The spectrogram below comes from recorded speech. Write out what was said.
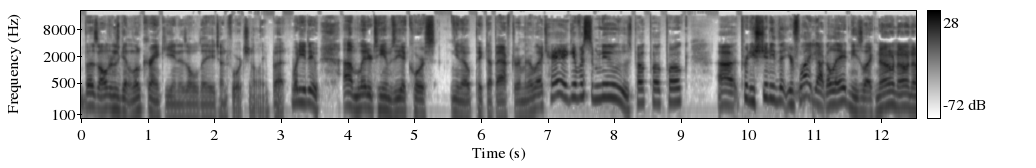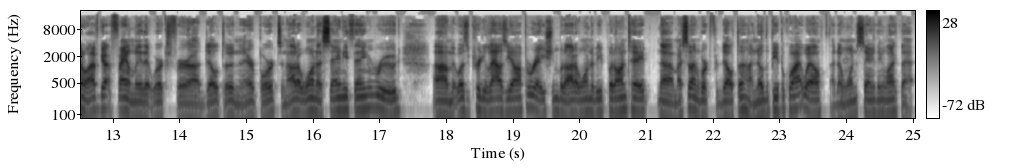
Buzz Aldrin's getting a little cranky in his old age, unfortunately. But what do you do? Um, later, TMZ, of course, you know, picked up after him, and they're like, "Hey, give us some news." Poke, poke, poke. Uh, pretty shitty that your flight got delayed. And he's like, "No, no, no. I've got family that works for uh, Delta and airports, and I don't want to say anything rude. Um, it was a pretty lousy operation, but I don't want to be put on tape. Uh, my son worked for Delta. I know the people quite well. I don't want to say anything like that."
